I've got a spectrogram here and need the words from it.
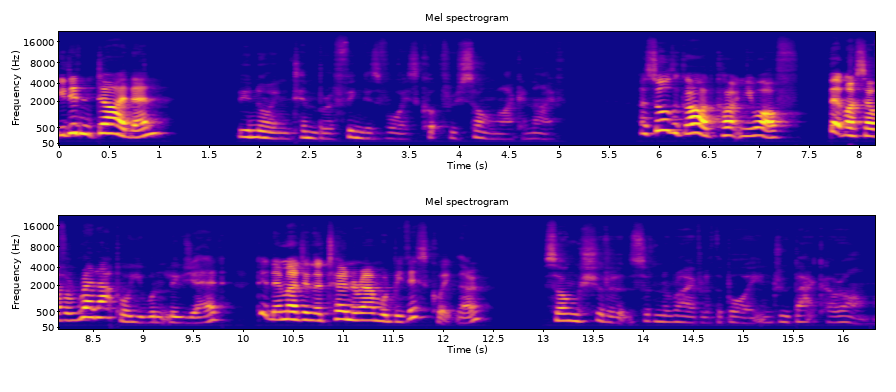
You didn't die then? The annoying timbre of Finger's voice cut through song like a knife. I saw the guard carting you off. Bet myself a red apple you wouldn't lose your head. Didn't imagine the turnaround would be this quick, though. Song shuddered at the sudden arrival of the boy and drew back her arm,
